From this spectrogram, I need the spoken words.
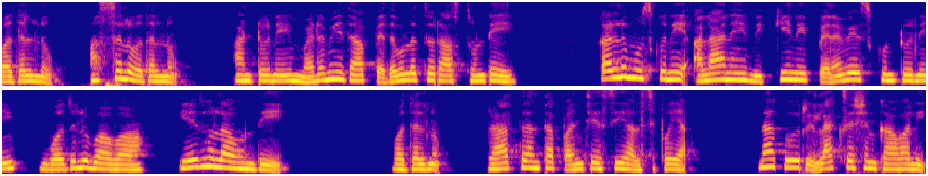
వదలను అస్సలు వదలను అంటూనే మెడ మీద పెదవులతో రాస్తుంటే కళ్ళు మూసుకుని అలానే విక్కీని పెనవేసుకుంటూనే వదులు బావా ఏదోలా ఉంది. వదలను రాత్రంతా పనిచేసి అలసిపోయా. నాకు రిలాక్సేషన్ కావాలి.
